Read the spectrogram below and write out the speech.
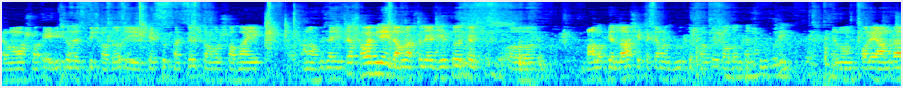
এবং আমার এডিশনাল এসপি সদর এই শেরপুর সার্কেল সহ সবাই থানা অফিসার সবাই মিলে আমরা আসলে যেহেতু একটা, বালকের লাশ এটাকে আমরা গুরুত্ব সহকারে তদন্ত শুরু করি? এবং পরে আমরা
